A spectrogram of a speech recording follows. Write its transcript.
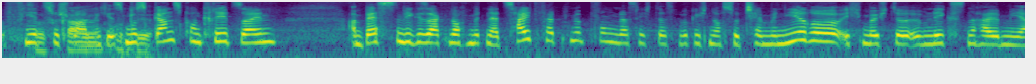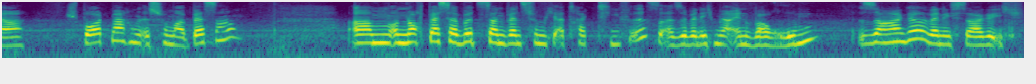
viel das zu schwammig. nicht? Es muss Okay. ganz konkret sein. Am besten, wie gesagt, noch mit einer Zeitverknüpfung, dass ich das wirklich noch so terminiere. Ich möchte im nächsten halben Jahr Sport machen, ist schon mal besser. Ähm, und noch besser wird es dann, wenn es für mich attraktiv ist. Also wenn ich mir ein Warum sage, wenn ich sage, ich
